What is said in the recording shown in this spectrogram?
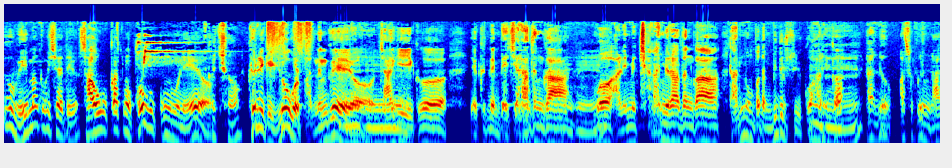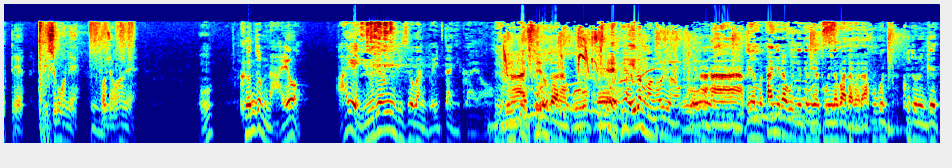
이거 왜 이만큼 있어야 돼요? 4, 5급 같으면 고급 공무원이에요. 그렇죠. 그러니까 유혹을 받는 거예요. 자기 그, 예, 근데 매제라든가, 뭐 아니면 체감이라든가, 다른 놈보다 믿을 수 있고 하니까, 야, 너 와서 그럼 나한테 비서관해, 보좌관해. 어? 그건 좀 나요. 아예 유령 비서관도 있다니까요. 아, 지원도 안 하고. 네, 네. 그냥 이름만 올려놓고 아하, 그냥 뭐 딴일하고 있는데 그냥 돈이나 받아가라. 혹은 그 돈을 이제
